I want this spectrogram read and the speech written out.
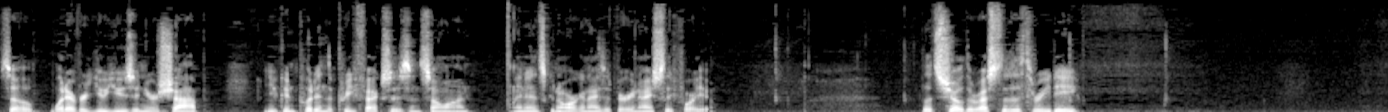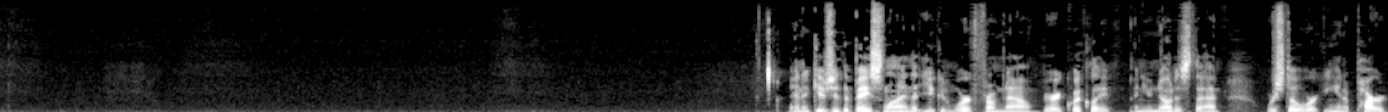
So whatever you use in your shop, you can put in the prefixes and so on, and it's going to organize it very nicely for you. Let's show the rest of the 3D. And it gives you the baseline that you can work from now very quickly. And you notice that we're still working in a part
